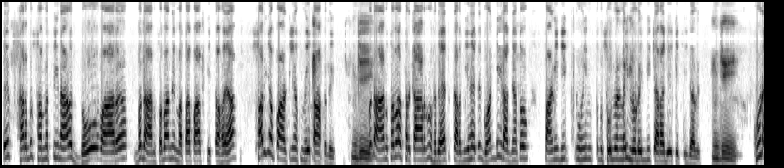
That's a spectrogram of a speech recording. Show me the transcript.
ਤੇ ਸਰਬਸੰਮਤੀ ਨਾਲ ਦੋ ਵਾਰ ਵਿਧਾਨ ਸਭਾ ਨੇ ਮਤਾ ਪਾਸ ਕੀਤਾ ਹੋਇਆ। ਸਾਰੀਆਂ ਪਾਰਟੀਆਂ ਸਮੇਤ ਆਪ ਦੇ। ਜੀ। ਵਿਧਾਨ ਸਭਾ ਸਰਕਾਰ ਨੂੰ ਹਦਾਇਤ ਕਰਦੀ ਹੈ ਕਿ ਗੁਆਂਢੀ ਰਾਜਾਂ ਤੋਂ ਪਾਣੀ ਦੀ ਕੀਮਤ ਵਸੂਲਣ ਲਈ ਲੋੜੀਂਦੀ ਚਾਰਾਜੋਈ ਕੀਤੀ ਜਾਵੇ। ਜੀ। ਹੁਣ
